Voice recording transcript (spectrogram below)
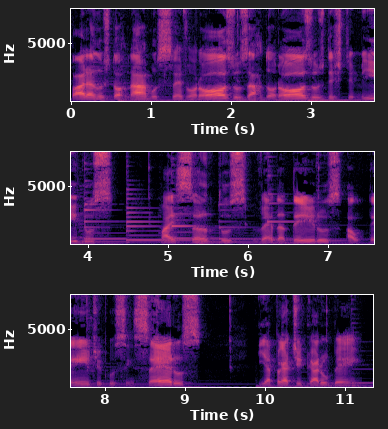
para nos tornarmos fervorosos, ardorosos, destemidos, mais santos, verdadeiros, autênticos, sinceros e a praticar o bem,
